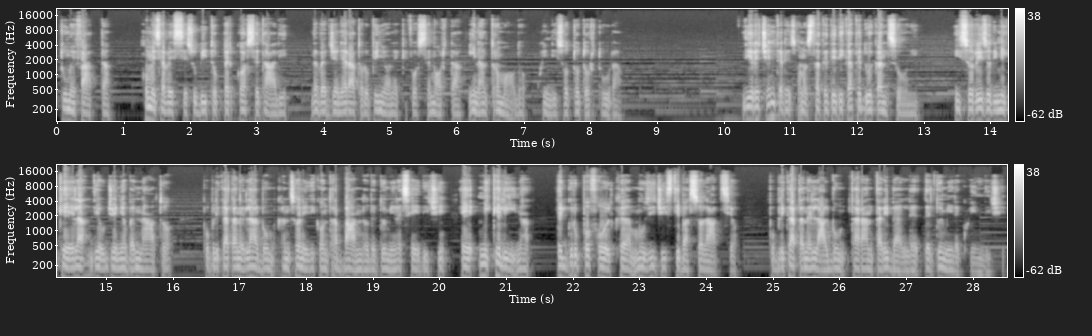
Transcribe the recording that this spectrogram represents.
tumefatta, come se avesse subito percosse tali d'aver generato l'opinione che fosse morta in altro modo, quindi sotto tortura. Di recente le sono state dedicate due canzoni, Il sorriso di Michela di Eugenio Bennato, pubblicata nell'album Canzoni di contrabbando del 2016, e Michelina del gruppo folk Musicisti Basso Lazio, pubblicata nell'album Taranta Ribelle del 2015.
